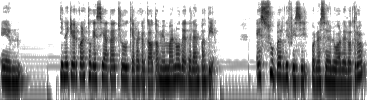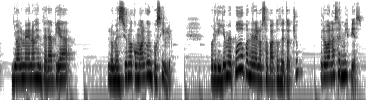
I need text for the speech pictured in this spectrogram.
em, tiene que ver con esto que decía Tachu, que ha recalcado también Manu, de la empatía. Es súper difícil ponerse en el lugar del otro yo al menos en terapia lo menciono como algo imposible. Porque yo me puedo poner en los zapatos de Tachu, pero van a ser mis pies.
